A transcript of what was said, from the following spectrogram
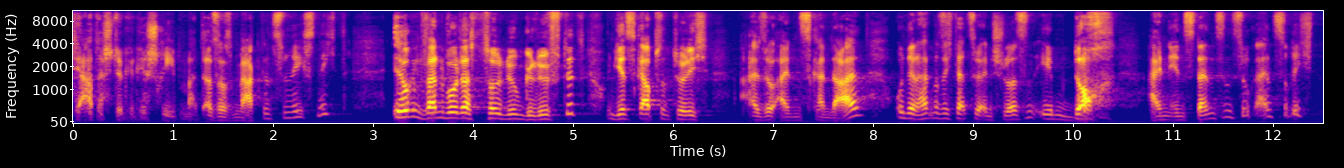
Theaterstücke geschrieben hat. Also das merkte zunächst nicht. Irgendwann wurde das Pseudonym gelüftet und jetzt gab es natürlich also einen Skandal und dann hat man sich dazu entschlossen, eben doch einen Instanzenzug einzurichten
